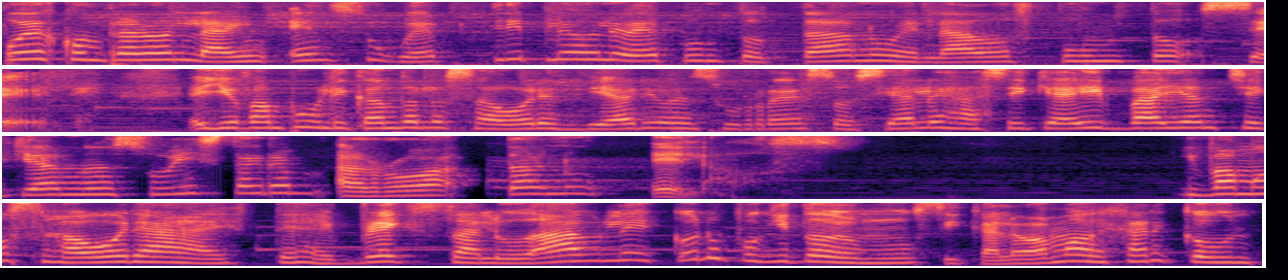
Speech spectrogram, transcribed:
Puedes comprar online en su web www.tanuhelados.cl. Ellos van publicando los sabores diarios en sus redes sociales, así que ahí vayan chequeando en su Instagram, arroba tanuhelados. Y vamos ahora a este break saludable con un poquito de música. Lo vamos a dejar con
